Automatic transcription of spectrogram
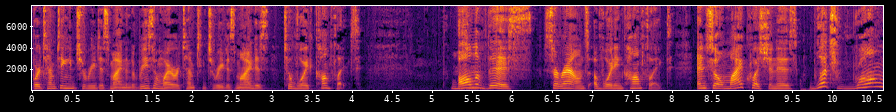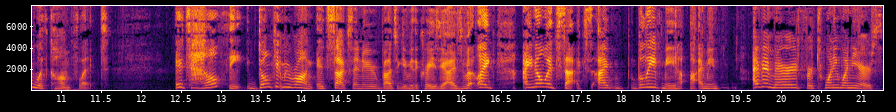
We're attempting to read his mind. And the reason why we're attempting to read his mind is to avoid conflict. Mm-hmm. All of this surrounds avoiding conflict. And so my question is, what's wrong with conflict? It's healthy. Don't get me wrong. It sucks. I know you're about to give me the crazy eyes, but like, I know it sucks. I believe me. I mean, I've been married for 21 years.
